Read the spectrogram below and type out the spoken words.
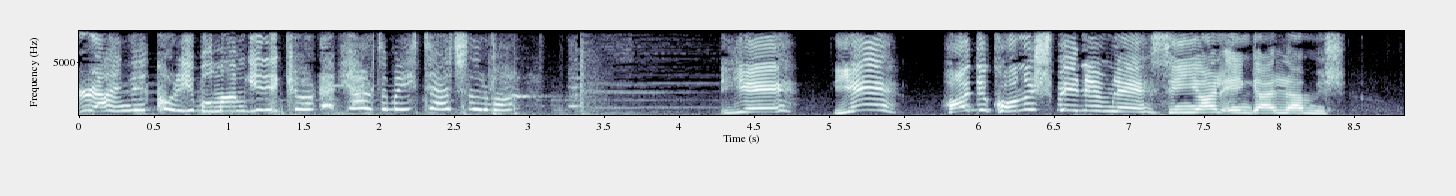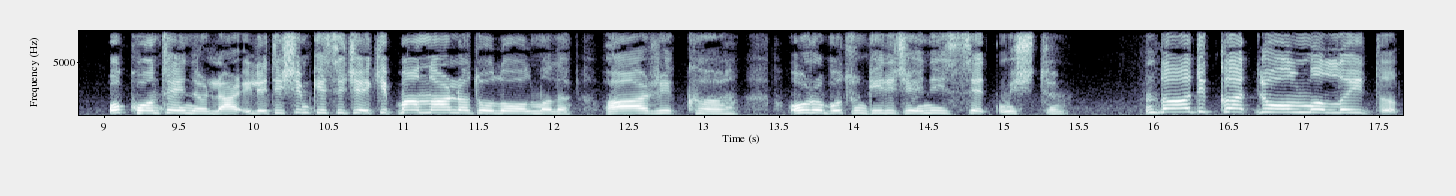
Ryan ve Corey'i bulmam gerekiyor. Yardıma ihtiyaçları var. Y, Y. Hadi konuş benimle. Sinyal engellenmiş. O konteynerler iletişim kesici ekipmanlarla dolu olmalı. Harika. O robotun geleceğini hissetmiştim. Daha dikkatli olmalıydık.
